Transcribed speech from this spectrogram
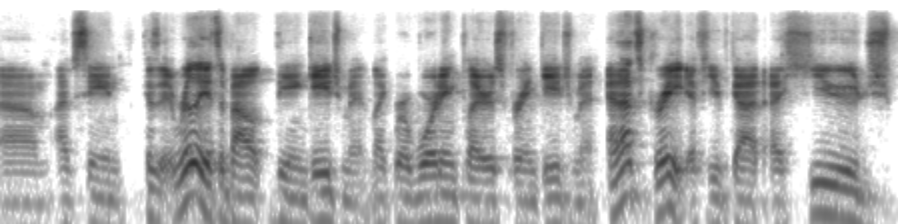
um, i've seen because it really it's about the engagement like rewarding players for engagement and that's great if you've got a huge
